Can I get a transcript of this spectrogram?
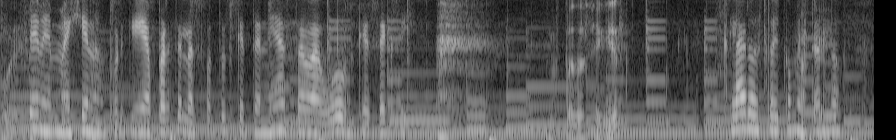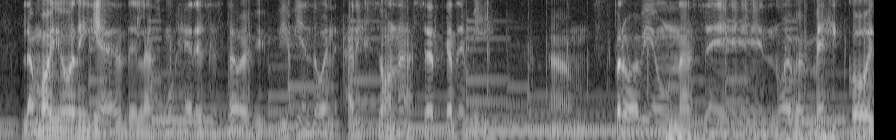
Por. Sí, me imagino, porque aparte las fotos que tenía estaba, wow, qué sexy. ¿Me puedo seguir? Claro, estoy comentando. La mayoría de las mujeres estaba vi- viviendo en Arizona, cerca de mí, um, pero había unas en Nueva México y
